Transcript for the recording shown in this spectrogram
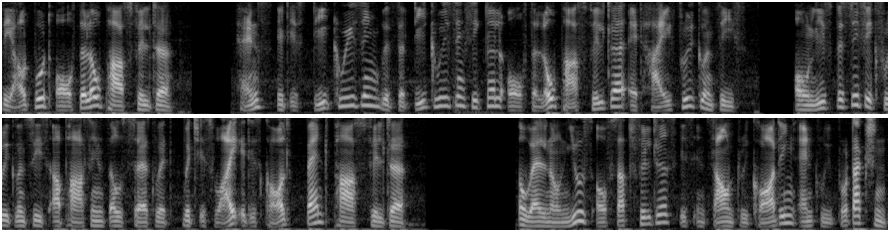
the output of the low pass filter. Hence it is decreasing with the decreasing signal of the low pass filter at high frequencies. Only specific frequencies are passing those circuit, which is why it is called band pass filter. A well-known use of such filters is in sound recording and reproduction.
